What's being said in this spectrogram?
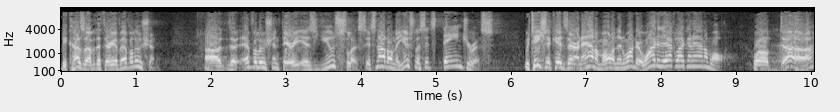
because of the theory of evolution. Uh, the evolution theory is useless. It's not only useless, it's dangerous. We teach the kids they're an animal and then wonder, why do they act like an animal? Well, duh.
